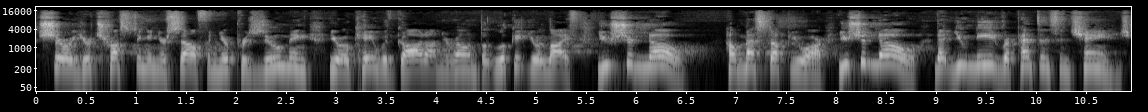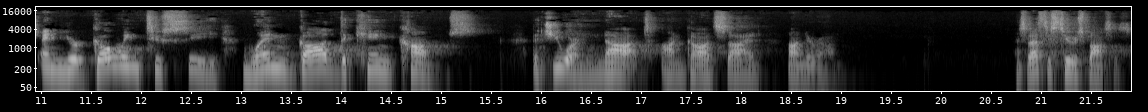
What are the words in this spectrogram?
sure, you're trusting in yourself and you're presuming you're okay with God on your own, but look at your life. You should know how messed up you are. You should know that you need repentance and change, and you're going to see when God the King comes that you are not on God's side on your own. And so that's these two responses.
